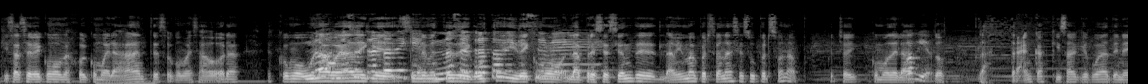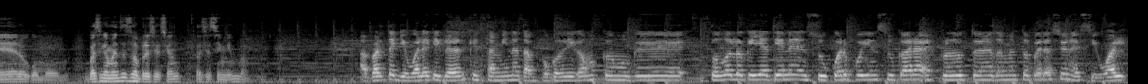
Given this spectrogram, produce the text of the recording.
quizás se ve como mejor como era antes o como es ahora, es como una No, weá de, que trata de que- simplemente no de trata gusto de y de como ve- la apreciación de la misma persona hacia su persona, ¿cachai? Como de las, dos- las trancas quizás que pueda tener o como básicamente su apreciación hacia sí misma. Aparte que igual hay que aclarar que esta mina tampoco digamos como que todo lo que ella tiene en su cuerpo y en su cara es producto de netamente operaciones. Igual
